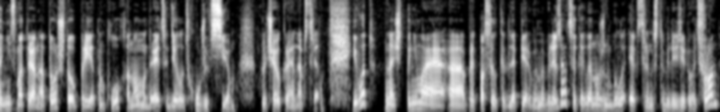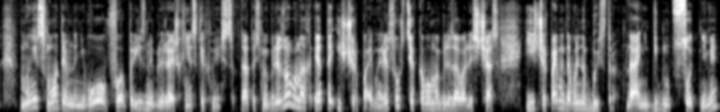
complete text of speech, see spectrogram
несмотря на то, что при этом плохо оно умудряется делать хуже всем, включая Украину обстрел. И вот, значит, понимая а, предпосылки для первой мобилизации, когда нужно было экстренно стабилизировать фронт, мы смотрим на него в призме ближайших нескольких месяцев. Да? То есть мобилизованных – это исчерпаемый ресурс тех, кого мобилизовали сейчас, и исчерпаемый довольно быстро. Да? Они гибнут сотнями,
